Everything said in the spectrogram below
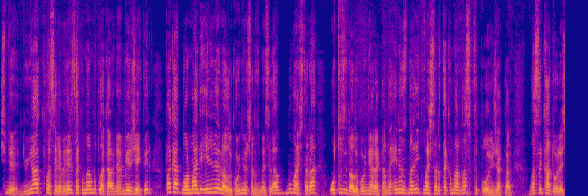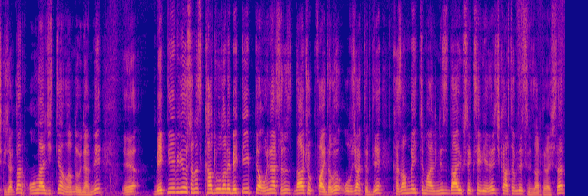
Şimdi Dünya Kupası elemeleri takımlar mutlaka önem verecektir. Fakat normalde 50 liralık oynuyorsanız mesela bu maçlara 30 liralık oynayaraktan da en azından ilk maçlarda takımlar nasıl futbol oynayacaklar, nasıl kadroyla çıkacaklar onlar ciddi anlamda önemli. Ee, bekleyebiliyorsanız kadrolara bekleyip de oynarsanız daha çok faydalı olacaktır diye kazanma ihtimalinizi daha yüksek seviyelere çıkartabilirsiniz arkadaşlar.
